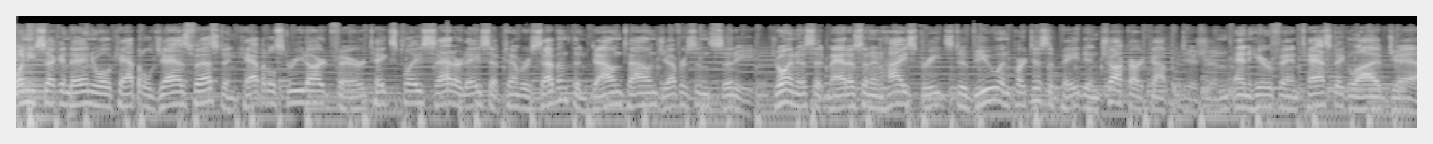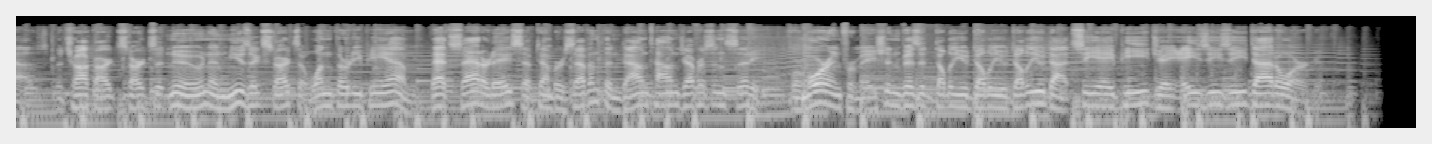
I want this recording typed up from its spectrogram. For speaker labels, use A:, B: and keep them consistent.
A: 22nd Annual Capital Jazz Fest and Capital Street Art Fair takes place Saturday, September 7th in downtown Jefferson City. Join us at Madison and High Streets to view and participate in chalk art competition and hear fantastic live jazz. The chalk art starts at noon and music starts at 1:30 p.m. That's Saturday, September 7th in downtown Jefferson City. For more information, visit www.capjazz.org.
